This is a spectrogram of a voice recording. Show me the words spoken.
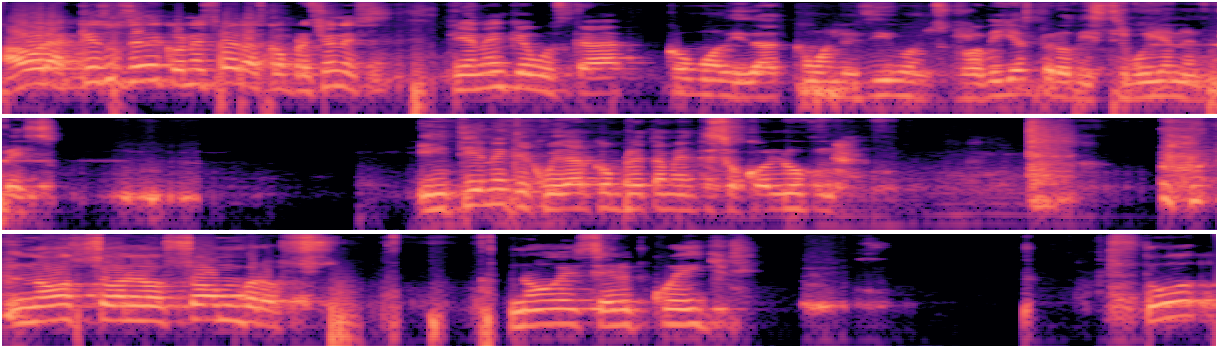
Ahora, ¿qué sucede con esto de las compresiones? Tienen que buscar comodidad, como les digo, en sus rodillas, pero distribuyen el peso. Y tienen que cuidar completamente su columna. No son los hombros, no es el cuello. Tú,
